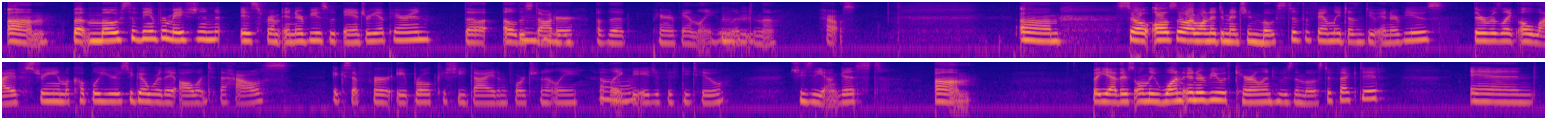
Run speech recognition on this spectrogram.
Um, but most of the information is from interviews with Andrea Perron, the eldest daughter of the Perron family who lived in the house. Um, so also I wanted to mention most of the family doesn't do interviews. There was like a live stream a couple years ago where they all went to the house, except for April because she died unfortunately at like the age of fifty-two. She's the youngest. Um, but yeah, there's only one interview with Carolyn who's the most affected, and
